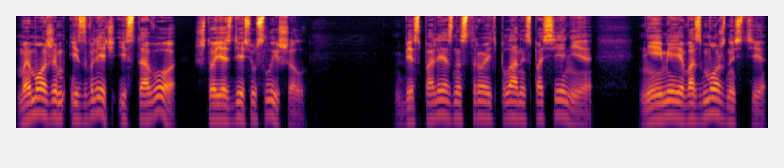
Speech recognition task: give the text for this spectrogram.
мы можем извлечь из того, что я здесь услышал. Бесполезно строить планы спасения, не имея возможности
